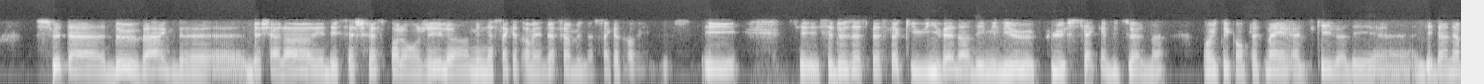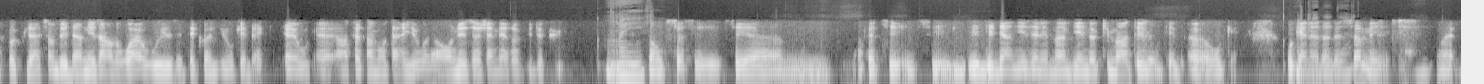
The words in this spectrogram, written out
suite à deux vagues de, chaleur et des sécheresses prolongées là, en 1989 et en 1990. Et ces deux espèces-là qui vivaient dans des milieux plus secs habituellement ont été complètement éradiqués là, des, euh, des, dernières populations, des derniers endroits où ils étaient connus au Québec, euh, euh, en fait en Ontario. Là, on les a jamais revus depuis. Oui. Donc ça, c'est, en fait, c'est, les, derniers éléments bien documentés au, au, Canada de ça, mais ouais.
